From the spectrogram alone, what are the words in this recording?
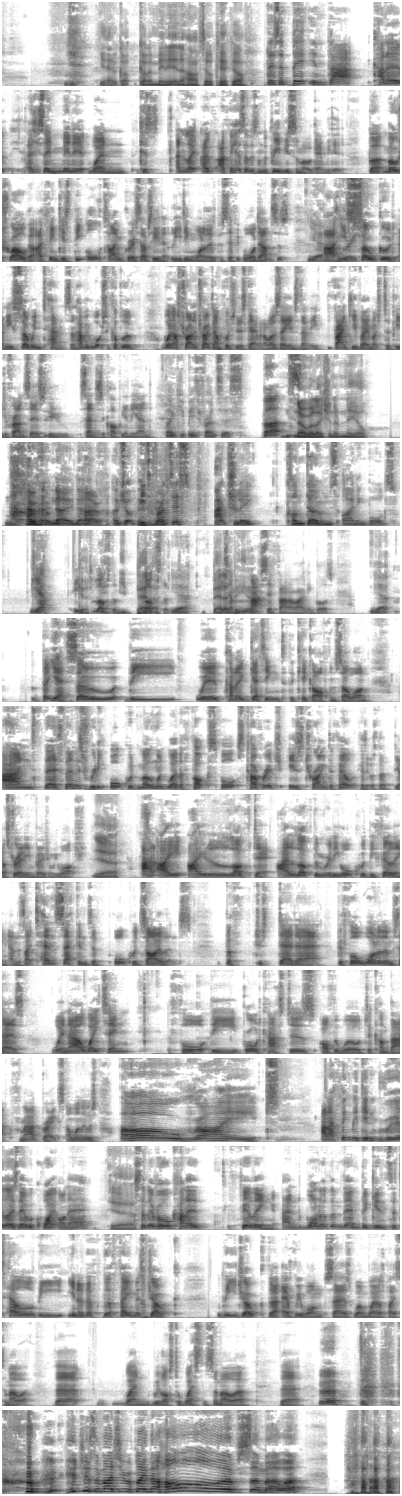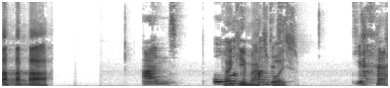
Yeah, we've got got a minute and a half till kickoff. There's a bit in that kind of, as you say, minute when because and like I've, I think I said this on the previous Samoa game we did, but Mo Schwalger I think is the all-time greatest I've seen at leading one of those Pacific War dances. Yeah, uh, he's so good and he's so intense. And having watched a couple of when I was trying to track down footage of this game, and I want to say incidentally, thank you very much to Peter Francis who sent us a copy in the end. Thank you, Peter Francis. But No relation of Neil. no, no, no, No. I'm sure Peter Francis actually condones ironing boards. yeah, he Good. loves them, you better. loves them. Yeah, Better he's a be, yeah. massive fan of ironing boards. yeah, but yeah, so the we're kind of getting to the kickoff and so on, and there's then this really awkward moment where the Fox Sports coverage is trying to fill because it was the, the Australian version we watched, Yeah. and I I loved it. I loved them really awkwardly filling, and there's like ten seconds of awkward silence, bef- just dead air before one of them says, "We're now waiting." For the broadcasters of the world to come back from ad breaks, and when there was, oh right, and I think they didn't realize they were quite on air. Yeah. So they're all kind of filling, and one of them then begins to tell the you know the the famous joke, the joke that everyone says when Wales play Samoa. that when we lost to Western Samoa, the just imagine we're playing the whole of Samoa, and all Thank of you, the Max pundits, Boyce. yeah.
